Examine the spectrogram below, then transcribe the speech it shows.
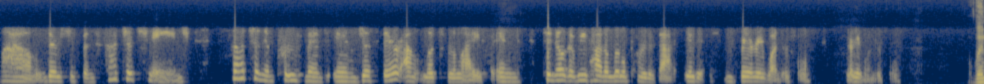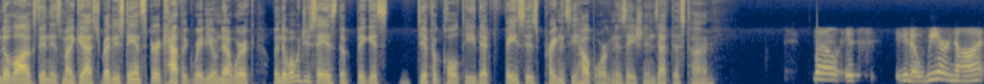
wow, there's just been such a change, such an improvement in just their outlook for life. And to know that we've had a little part of that, it is very wonderful. Very wonderful. Linda Logsdon is my guest, ready to stand Spirit Catholic Radio Network. Linda, what would you say is the biggest difficulty that faces pregnancy help organizations at this time? Well, it's you know we are not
